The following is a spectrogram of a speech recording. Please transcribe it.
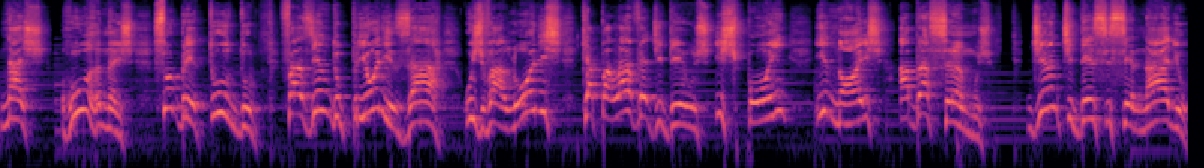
nas urnas, sobretudo fazendo priorizar os valores que a palavra de Deus expõe e nós abraçamos. Diante desse cenário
